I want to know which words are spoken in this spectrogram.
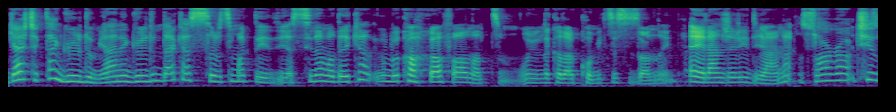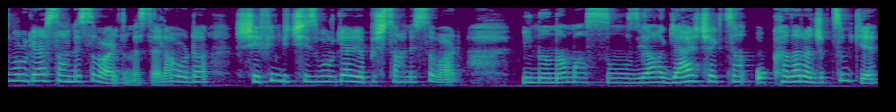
Gerçekten güldüm. Yani güldüm derken sırıtmak değil. Ya sinemadayken böyle kahkaha falan attım. Oyun ne kadar komikti siz anlayın. Eğlenceliydi yani. Sonra cheeseburger sahnesi vardı mesela. Orada şefin bir cheeseburger yapış sahnesi var. İnanamazsınız ya gerçekten o kadar acıktım ki.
